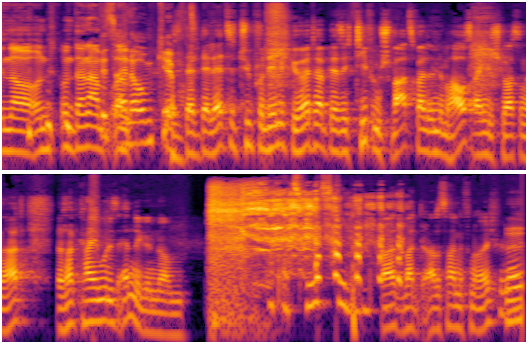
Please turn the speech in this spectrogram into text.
Genau, und, und dann am bis einer Also umkippt. der, der letzte Typ, von dem ich gehört habe, der sich tief im Schwarzwald in einem Haus eingeschlossen hat, das hat kein gutes Ende genommen. Was erzählst du denn? War, war, war das eine von euch vielleicht?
